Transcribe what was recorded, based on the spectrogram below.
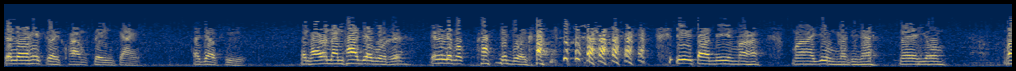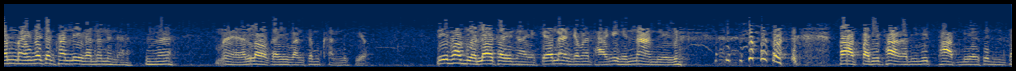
ก็เลยให้เกิดความเกรงใจพระเจ้าพี่ท่านถาว่านันทะจะบวชเหรอก็เลยบอกครับจะบวชครับอีตอนนี้มามายุ่งแล้วทีนะแม่โยม วันไหนไม่สำคัญนี่วันนั้นน่ะนะนะแม่ลอกไอ้วันสำคัญไม่เชียว นี่พอบวชแล้วทำยังไง แกนั่งกรรมาฐานก็เห็นหน้าเมียอยู่ภาพปฏิภาคอันนี้มิตภาพเมียขึ้นจ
